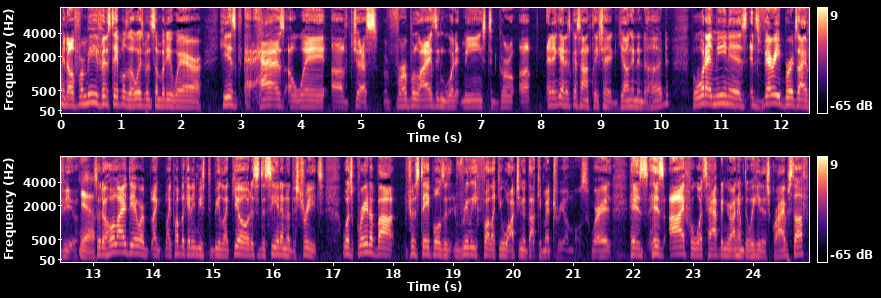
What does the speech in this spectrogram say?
you know, for me, Vince Staples has always been somebody where he is has a way of just verbalizing what it means to grow up. And again, it's gonna sound cliche, young and in the hood. But what I mean is, it's very bird's eye view. Yeah. So the whole idea where like like Public Enemy used to be like, "Yo, this is the CNN of the streets." What's great about Vince Staples is it really felt like you're watching a documentary almost, where his his, eye for what's happening around him, the way he describes stuff,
